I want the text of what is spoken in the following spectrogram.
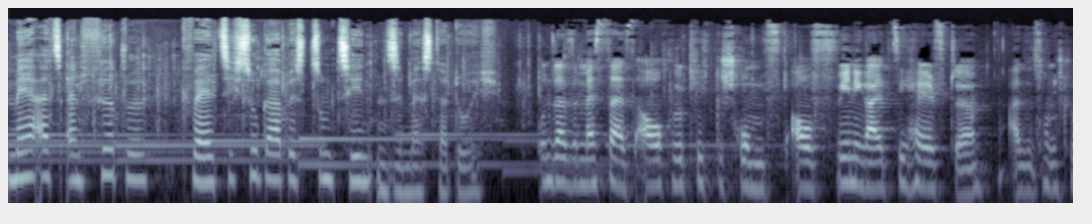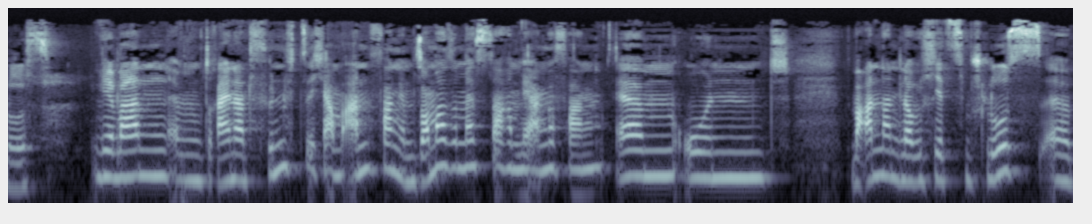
Mehr als ein Viertel quält sich sogar bis zum zehnten Semester durch. Unser Semester ist auch wirklich geschrumpft auf weniger als die Hälfte, also zum Schluss. Wir waren ähm, 350 am Anfang, im Sommersemester haben wir angefangen ähm, und waren dann, glaube ich, jetzt zum Schluss, äh,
